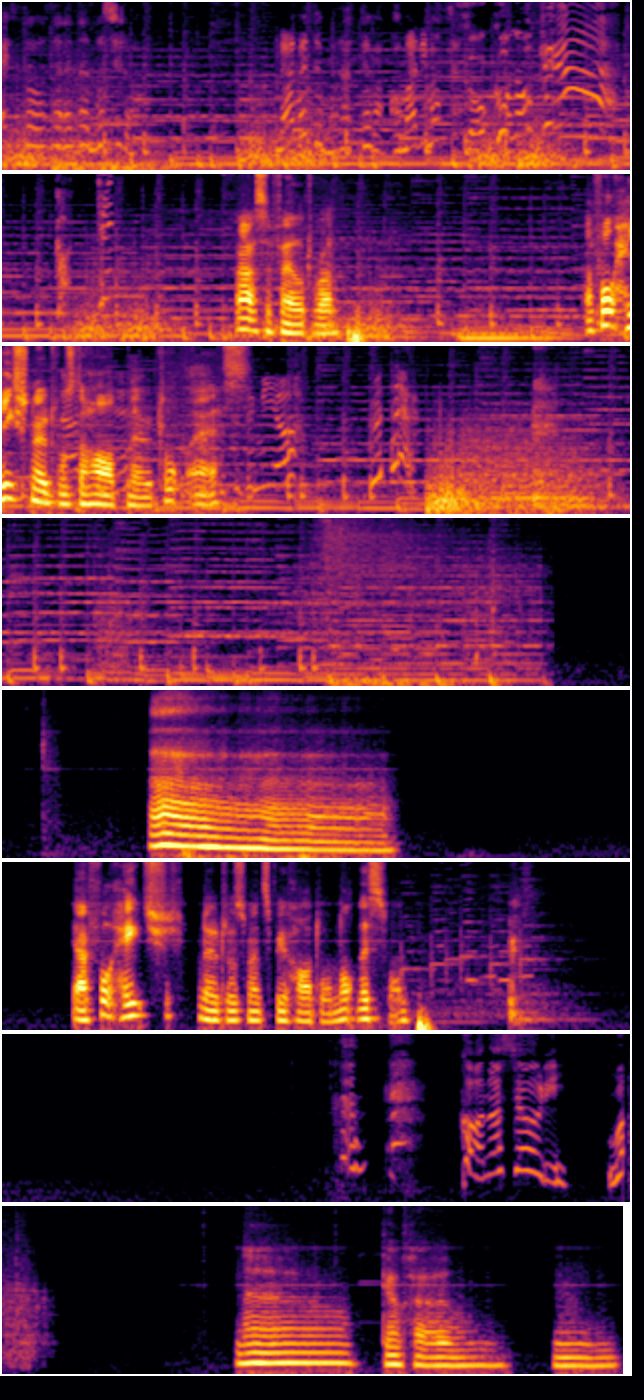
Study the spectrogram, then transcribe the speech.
That's a failed run. I thought H node was the hard node, not S. Ah. Uh... Yeah, I thought H node was meant to be hard one, not this one. No, go home. Mm.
